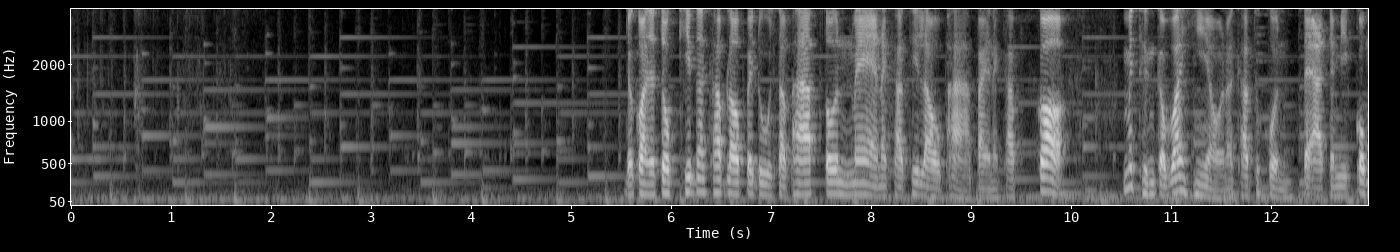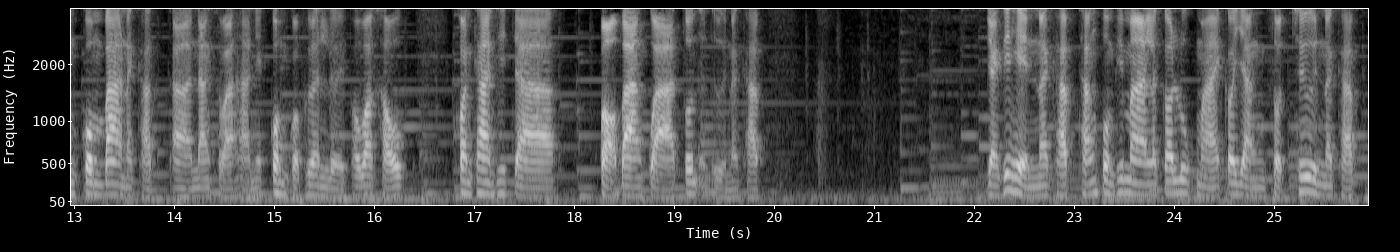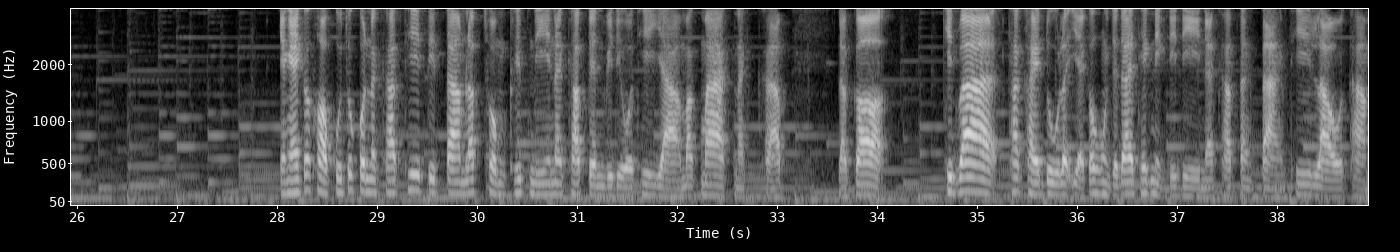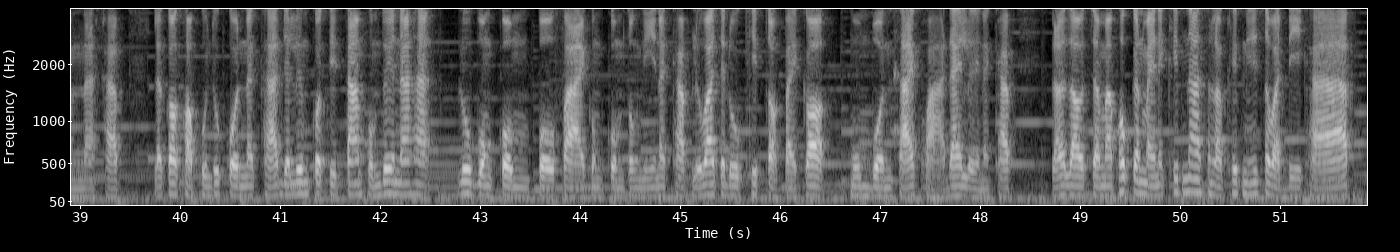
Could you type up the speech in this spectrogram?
เดี๋ยวก่อนจะจบคลิปนะครับ เราไปดูสภาพต้นแม่นะครับที่เราผ่าไปนะครับ ก็ไม่ถึงกับว่าเหี่ยวนะครับ ทุกคนแต่อาจจะมีก้มๆบ้างนะครับนางสวาหาเนี่ยก้มกว่าเพื่อนเลย เพราะว่าเขาค่อนข้างที่จะเปราะบางกว่าต้นอื่นๆนะครับ อย่างที่เห็นนะครับ ทั้งพรมพิมานแล้วก็ลูกไม้ก็ยังสดชื่นนะครับ ยังไงก็ขอบคุณทุกคนนะครับที่ติดตามรับชมคลิปนี้นะครับ เป็นวิดีโอที่ยาวมากๆนะครับ แล้วก็คิดว่าถ้าใครดูละเอียดก็คงจะได้เทคนิคดีๆนะครับ ต่างๆที่เราทำนะครับ แล้วก็ขอบคุณทุกคนนะครับ อย่าลืมกดติดตามผมด้วยนะฮะรูปวงกลมโปรไฟล์กลมๆตรงนี้นะครับ หรือว่าจะดูคลิปต่อไปก็มุมบนซ้ายขวาได้เลยนะครับ แล้วเราจะมาพบกันใหม่ในคลิปหน้าสำหรับคลิปนี้สวัสดีครับ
